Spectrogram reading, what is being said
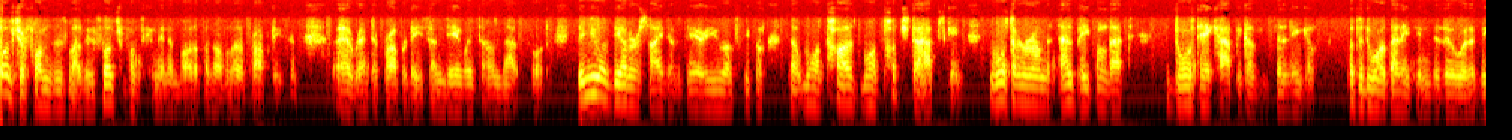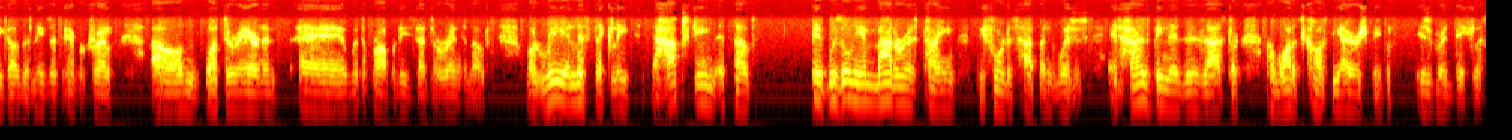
vulture funds as well, because vulture funds come in and bought up an awful lot of properties and uh, rented properties, and they went down that road. Then you have the other side of there. You have people that won't, won't touch the HAP scheme. They won't turn around and tell people that don't take HAP because it's illegal but they don't want anything to do with it because it leaves a paper trail on what they're earning uh, with the properties that they're renting out. But realistically, the HAP scheme itself, it was only a matter of time before this happened with it. It has been a disaster, and what it's cost the Irish people is ridiculous.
